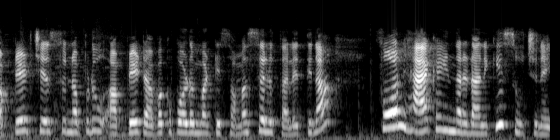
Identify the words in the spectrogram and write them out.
అప్డేట్ చేస్తున్నప్పుడు అప్డేట్ అవ్వకపోవడం వంటి సమస్యలు తలెత్తినా ఫోన్ హ్యాక్ అయిందనడానికి సూచనే.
